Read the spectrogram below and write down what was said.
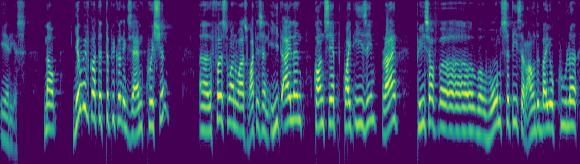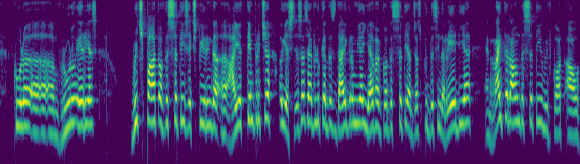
areas. Now, here we've got the typical exam question. Uh, the first one was, what is an heat island? Concept, quite easy, right? Piece of uh, uh, uh warm city surrounded by your cooler, cooler uh, uh, um, rural areas. Which part of the city is experiencing the uh, higher temperature? Oh yes, just have a look at this diagram here. Here I've got the city, I've just put this in the red here. And right around the city, we've got our,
